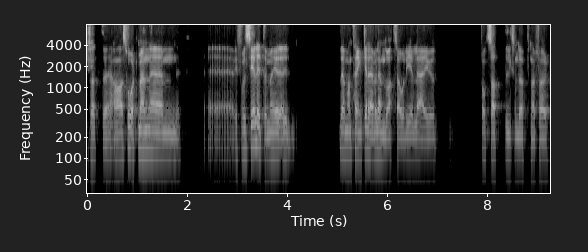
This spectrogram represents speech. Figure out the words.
Så att, eh, ja, svårt, men ehm, eh, vi får väl se lite. Men eh, det man tänker är väl ändå att Traoré lär ju, trots att liksom det öppnar för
